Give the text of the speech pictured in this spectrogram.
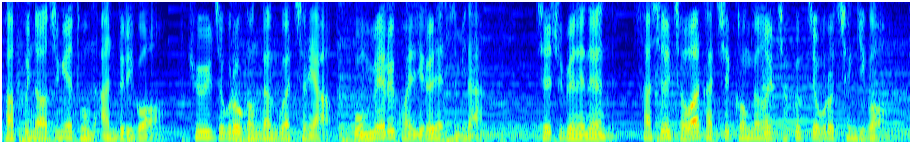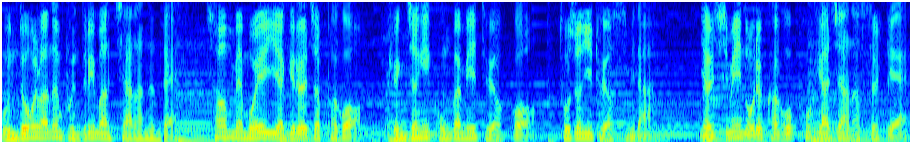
바쁜 와중에 돈 안 들이고 효율적으로 건강과 체력, 몸매를 관리를 했습니다. 제 주변에는 사실 저와 같이 건강을 적극적으로 챙기고 운동을 하는 분들이 많지 않았는데 처음 메모의 이야기를 접하고 굉장히 공감이 되었고 도전이 되었습니다. 열심히 노력하고 포기하지 않았을 때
